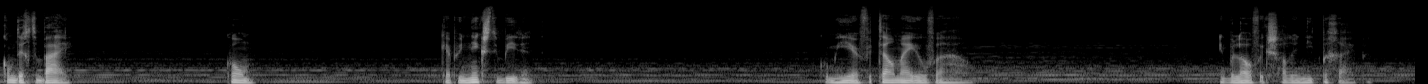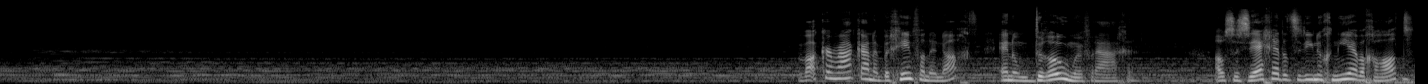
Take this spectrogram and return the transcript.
Kom dichterbij. Kom. Ik heb u niks te bieden. Kom hier, vertel mij uw verhaal. Ik beloof, ik zal u niet begrijpen. Wakker maken aan het begin van de nacht en om dromen vragen. Als ze zeggen dat ze die nog niet hebben gehad,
